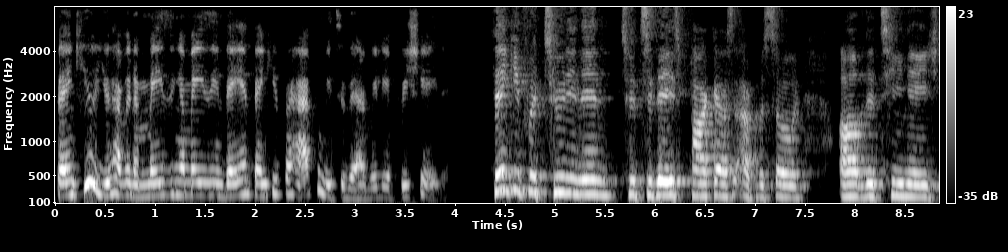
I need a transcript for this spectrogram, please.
Thank you. You have an amazing, amazing day. And thank you for having me today. I really appreciate it. Thank you for tuning in to today's podcast episode of the Teenage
